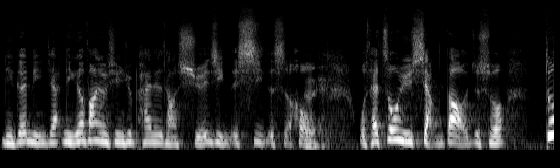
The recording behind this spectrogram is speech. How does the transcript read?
你跟林家、你跟方有新去拍那场雪景的戏的时候，我才终于想到，就是说，对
